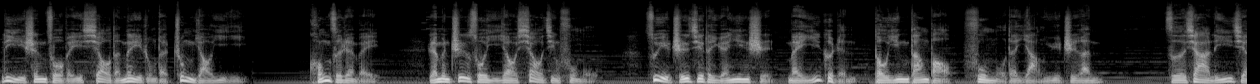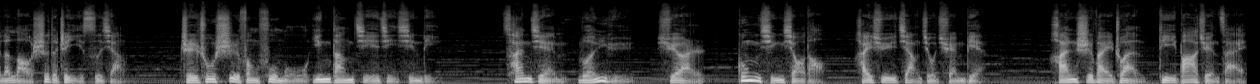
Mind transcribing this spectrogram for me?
立身作为孝的内容的重要意义。孔子认为，人们之所以要孝敬父母，最直接的原因是每一个人都应当报父母的养育之恩。子夏理解了老师的这一思想，指出侍奉父母应当竭尽心力。参见《论语·学而》，躬行孝道，还需讲究全变。《韩氏外传》第八卷载，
